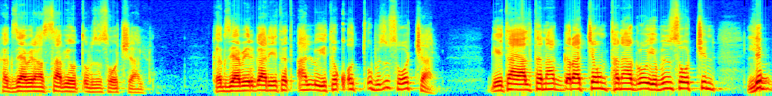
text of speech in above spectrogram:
ከእግዚአብሔር ሐሳብ የወጡ ብዙ ሰዎች አሉ። ከእግዚአብሔር ጋር የተጣሉ የተቆጡ ብዙ ሰዎች አሉ። ጌታ ያልተናገራቸውን ተናግረው የብዙ ሰዎችን ልብ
